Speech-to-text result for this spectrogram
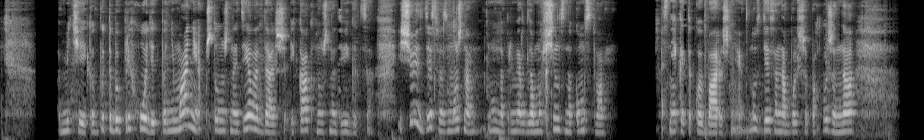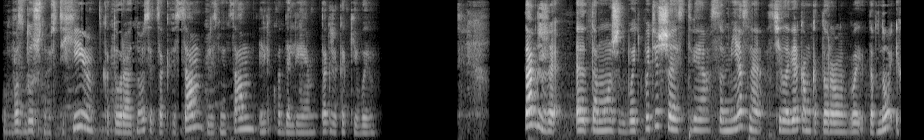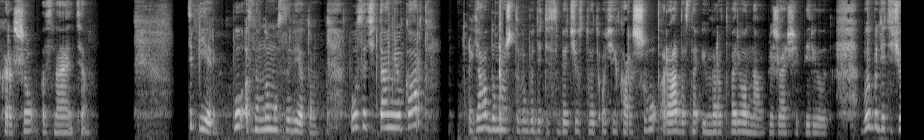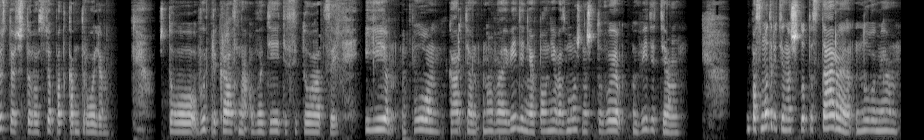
мечей. Как будто бы приходит понимание, что нужно делать дальше и как нужно двигаться. Еще и здесь, возможно, ну, например, для мужчин знакомство с некой такой барышней. Ну, здесь она больше похожа на воздушную стихию, которая относится к весам, близнецам или к водолеям, так же, как и вы. Также это может быть путешествие совместное с человеком, которого вы давно и хорошо знаете. Теперь по основному совету. По сочетанию карт я думаю, что вы будете себя чувствовать очень хорошо, радостно и умиротворенно в ближайший период. Вы будете чувствовать, что у вас все под контролем что вы прекрасно владеете ситуацией. И по карте «Новое видение» вполне возможно, что вы увидите, посмотрите на что-то старое новыми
